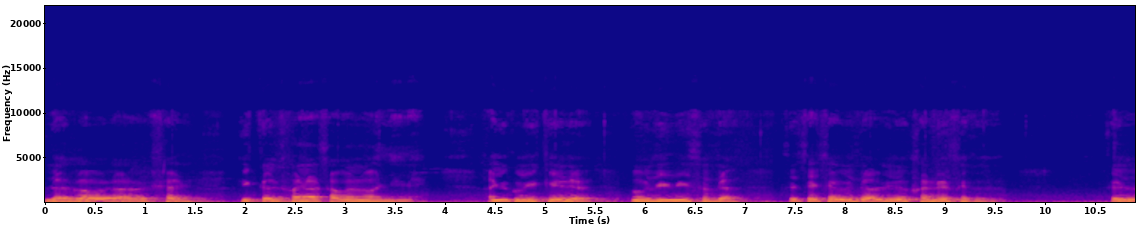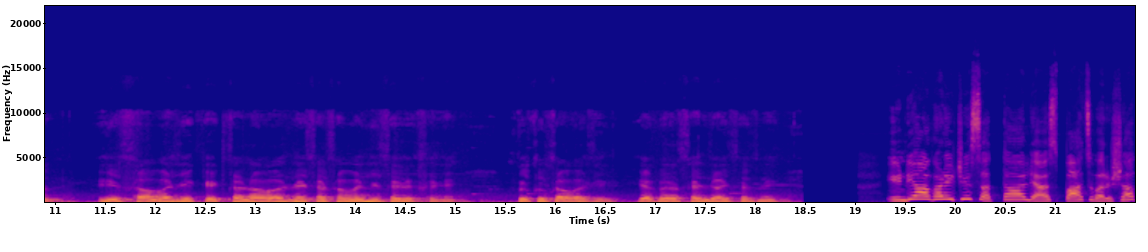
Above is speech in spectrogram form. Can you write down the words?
धर्मावर आरक्षण ही कल्पनाच आम्हाला मान्य नाही. आणि कुणी केलं मोदींनी सुद्धा तर त्याच्याविरुद्ध आम्ही एक संघर्ष करू. तर हे सामाजिक एक तणाव वाढण्याच्या संबंधीचं लक्षण आहे. कटुता वाढेल या रस्त्याने जायचंच नाही. इंडिया आघाडीची सत्ता आल्यास पाच वर्षात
